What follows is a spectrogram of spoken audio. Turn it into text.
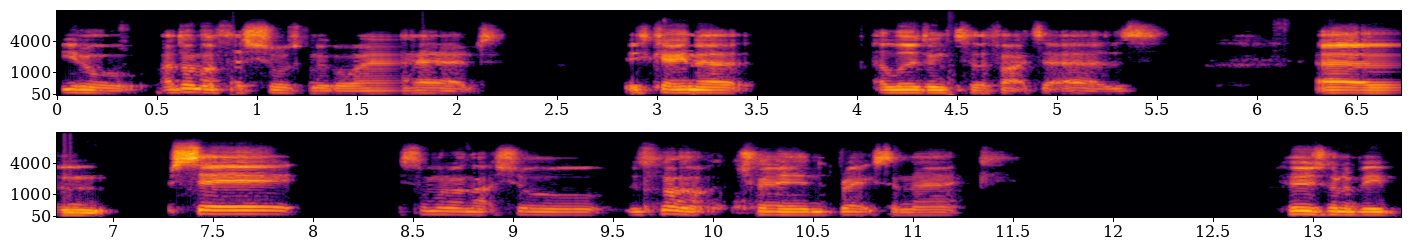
you know, I don't know if this show's going to go ahead. He's kind of alluding to the fact it is. Um, say someone on that show that's not trained breaks a neck. Who's going to be?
